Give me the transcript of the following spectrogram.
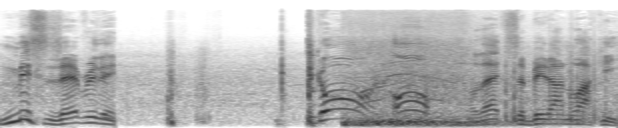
misses everything. Gone. Oh, well, that's a bit unlucky.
